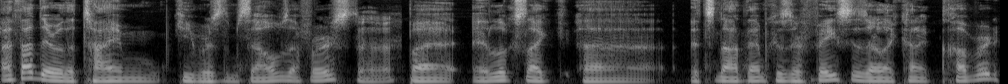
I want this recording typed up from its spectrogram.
I thought they were the timekeepers themselves at 1st Uh-huh. but it looks like uh, it's not them because their faces are like kind of covered,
